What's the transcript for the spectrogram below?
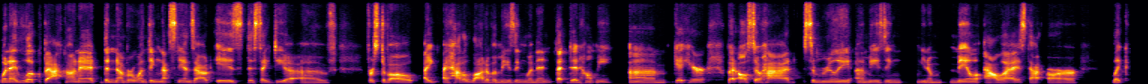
when I look back on it, the number one thing that stands out is this idea of, first of all, I, I had a lot of amazing women that did help me um, get here, but also had some really amazing, you know, male allies that are like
